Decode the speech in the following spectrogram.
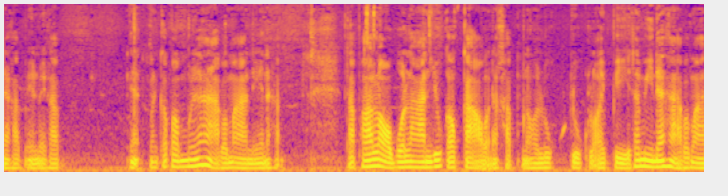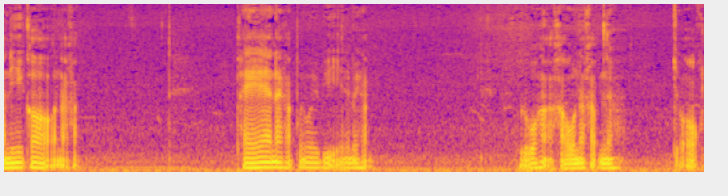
นะครับเห็นไหมครับเนี่ยมันก็ประเนื้อหาประมาณนี้นะครับแต่พระหล่อโบราณยุคเก่าๆนะครับเนาะยุคยุคร้อยปี ถ้ามีเนื้อหาประมาณนี้ก็นะครับแท้นะครับเพื่อนพี่เห็นไหมครับโลหะเขานะครับเนาะจะออกเ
